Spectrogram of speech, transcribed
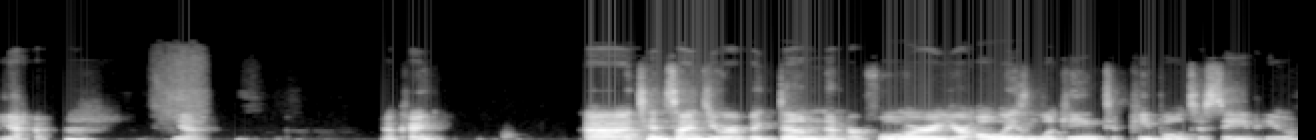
Yeah. Yeah. Okay. Uh, 10 signs you are a victim. Number four you're always looking to people to save you.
